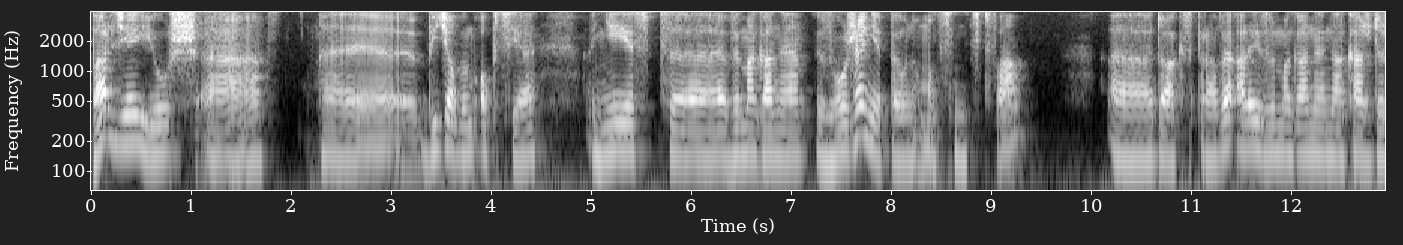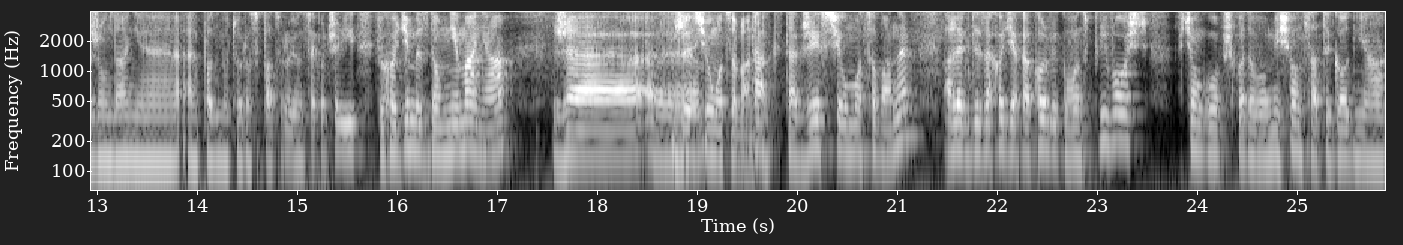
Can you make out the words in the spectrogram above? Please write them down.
Bardziej już e, e, widziałbym opcję, nie jest e, wymagane złożenie pełnomocnictwa, e, do akt sprawy, ale jest wymagane na każde żądanie podmiotu rozpatrującego. Czyli wychodzimy z domniemania, że... E, że jest się umocowanym. Tak, tak, że jest się umocowanym, ale gdy zachodzi jakakolwiek wątpliwość, w ciągu przykładowo miesiąca, tygodnia,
